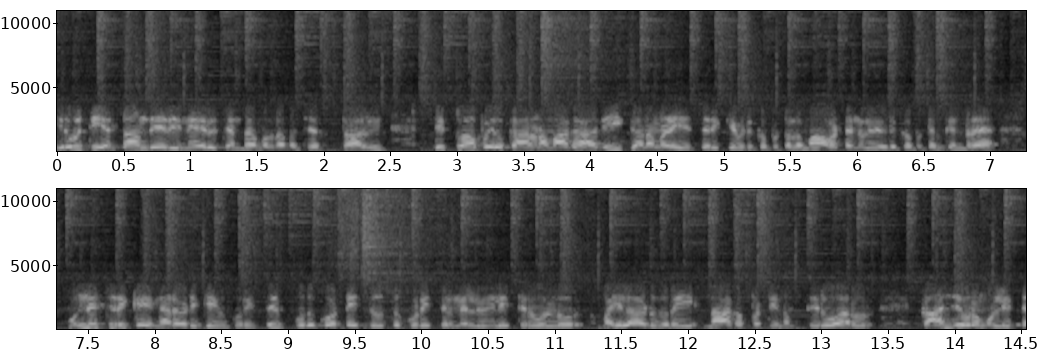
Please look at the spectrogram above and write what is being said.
இருபத்தி எட்டாம் தேதி நேரில் சென்ற முதலமைச்சர் ஸ்டாலின் டிட்வா புயல் காரணமாக அதி கனமழை எச்சரிக்கை விடுக்கப்பட்டுள்ள மாவட்டங்களில் எடுக்கப்பட்டிருக்கின்ற முன்னெச்சரிக்கை நடவடிக்கைகள் குறித்து புதுக்கோட்டை தூத்துக்குடி திருநெல்வேலி திருவள்ளூர் மயிலாடுதுறை நாகப்பட்டினம் திருவாரூர் காஞ்சிபுரம் உள்ளிட்ட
